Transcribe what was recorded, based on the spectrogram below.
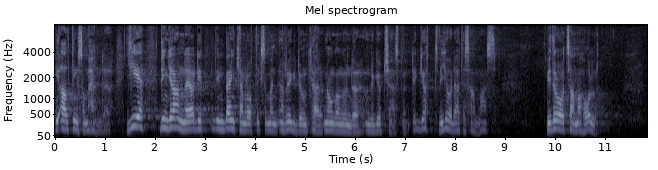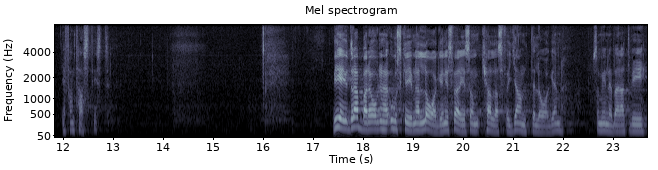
i allting som händer. Ge din granne och din bänkkamrat liksom en, en ryggdunk här någon gång under, under gudstjänsten. Det är gött, vi gör det här tillsammans. Vi drar åt samma håll. Det är fantastiskt. Vi är ju drabbade av den här oskrivna lagen i Sverige som kallas för jantelagen. Som innebär att vi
